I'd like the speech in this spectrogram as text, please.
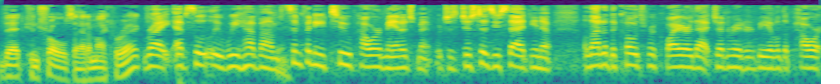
that controls that. Am I correct? Right, absolutely. We have um, Symphony 2 power management, which is just as you said, you know, a lot of the codes require that generator to be able to power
